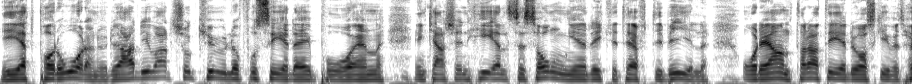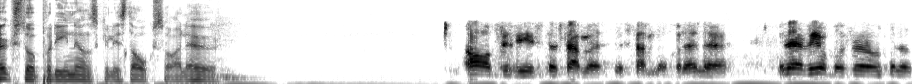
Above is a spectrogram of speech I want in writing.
i ett par år nu. Det hade ju varit så kul att få se dig på en, en kanske en hel säsong i en riktigt häftig bil. Och det antar att det är du har skrivit högst upp på din önskelista också, eller hur? Ja, precis. Det stämmer. Det stämmer. För det, är det, är det vi jobbar för att kunna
